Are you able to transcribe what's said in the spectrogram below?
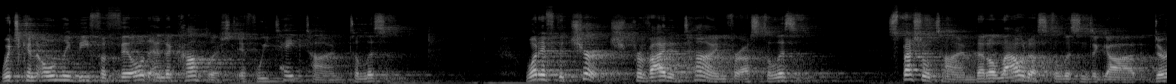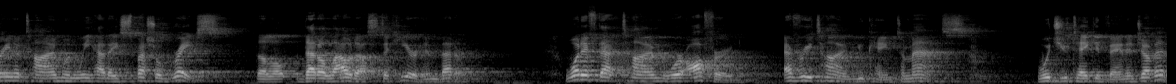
which can only be fulfilled and accomplished if we take time to listen. What if the church provided time for us to listen? Special time that allowed us to listen to God during a time when we had a special grace that that allowed us to hear Him better. What if that time were offered every time you came to Mass? Would you take advantage of it?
